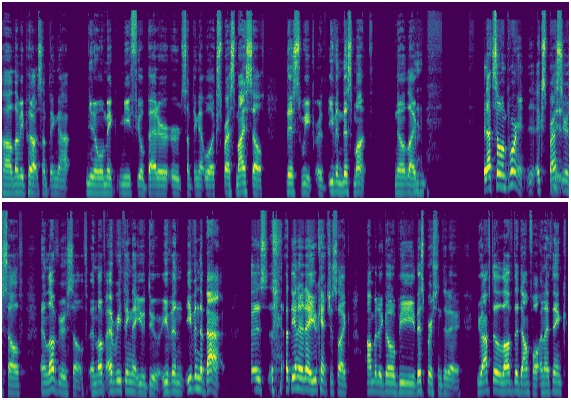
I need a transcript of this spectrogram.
uh, let me put out something that you know will make me feel better or something that will express myself this week or even this month you know like mm-hmm. That's so important express yourself and love yourself and love everything that you do even even the bad because at the end of the day you can't just like i'm gonna go be this person today. You have to love the downfall and i think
